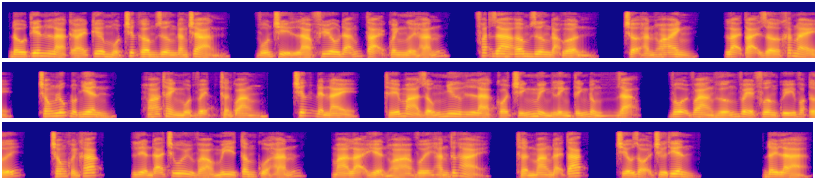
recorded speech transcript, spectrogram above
đầu tiên là cái kia một chiếc âm dương đang chản, vốn chỉ là phiêu đãng tại quanh người hắn, phát ra âm dương đạo ẩn, trợ hắn hóa anh, lại tại giờ khắc này, trong lúc đột nhiên, hóa thành một vệ thần quang, chiếc đèn này, thế mà giống như là có chính mình linh tính đồng dạng, vội vàng hướng về phương quý vọt tới, trong khoảnh khắc, liền đã chui vào mi tâm của hắn, mà lại hiển hóa với hắn thức hải, thần mang đại tác, chiếu rọi chư thiên. Đây là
